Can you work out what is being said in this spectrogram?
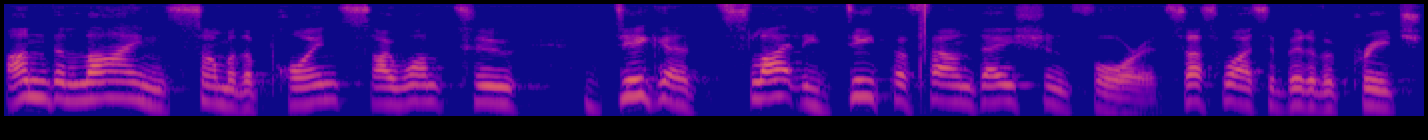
underline some of the points. I want to dig a slightly deeper foundation for it. So that's why it's a bit of a preach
